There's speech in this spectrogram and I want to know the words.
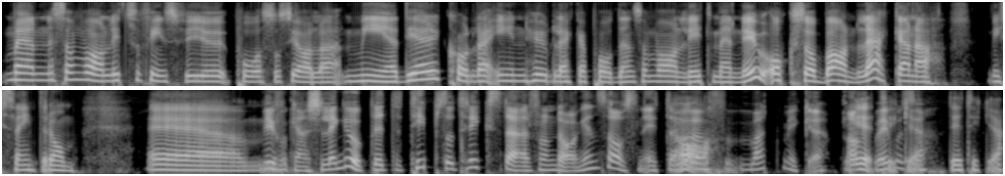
Men som vanligt så finns vi ju på sociala medier. Kolla in Hudläkarpodden som vanligt, men nu också Barnläkarna. Missa inte dem. Ehm, Vi får kanske lägga upp lite tips och tricks där från dagens avsnitt. Det har Ja. varit mycket. Ja, det, tycker jag, det tycker jag.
